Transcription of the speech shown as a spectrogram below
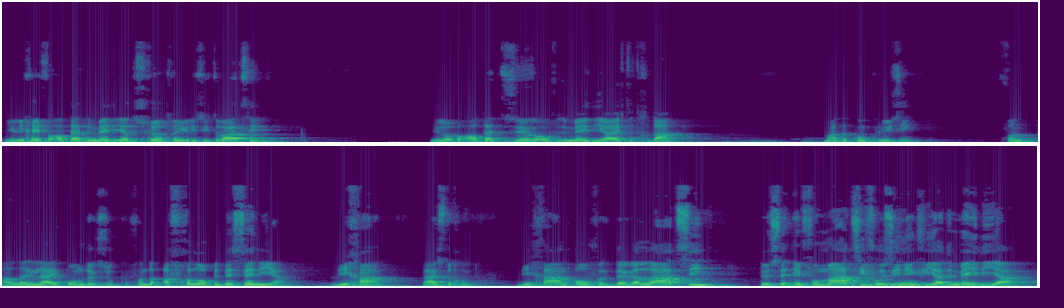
jullie geven altijd de media de schuld van jullie situatie. Jullie lopen altijd te zeuren over de media heeft het gedaan. Maar de conclusie van allerlei onderzoeken van de afgelopen decennia, die gaan, luister goed, die gaan over de relatie tussen informatievoorziening via de media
